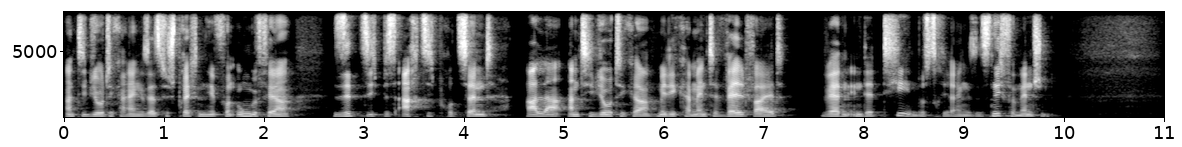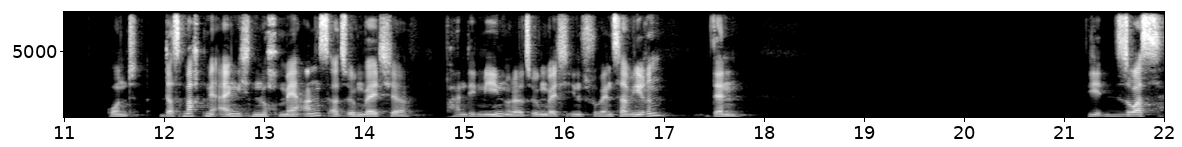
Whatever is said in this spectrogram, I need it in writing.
Antibiotika eingesetzt. Wir sprechen hier von ungefähr 70 bis 80 Prozent aller Antibiotika-Medikamente weltweit werden in der Tierindustrie eingesetzt, nicht für Menschen. Und das macht mir eigentlich noch mehr Angst als irgendwelche Pandemien oder als irgendwelche Influenza-Viren, denn sowas,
